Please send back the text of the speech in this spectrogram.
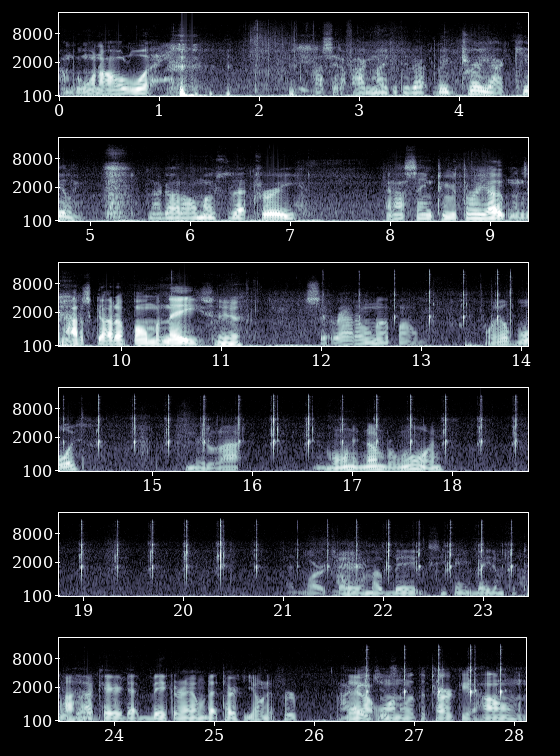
I'm going all the way. I said, if I can make it to that big tree, I can kill him. And I got almost to that tree, and I seen two or three openings, and I just got up on my knees. Yeah. Sit right on up on. Well, boys, middle light, morning number one. That works there, mo bigs. You can't beat them for two. I, I carried that Bic around with that turkey on it for. I got one with the turkey at home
